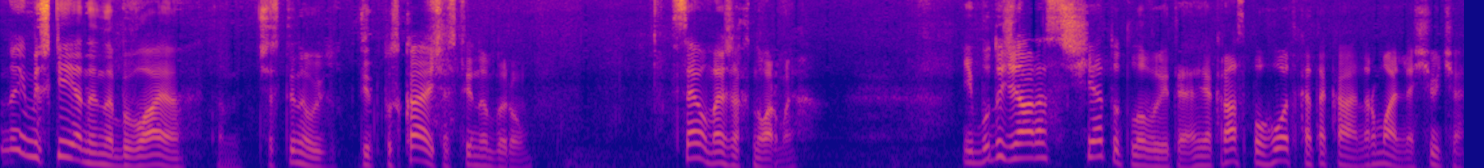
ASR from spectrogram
Ну і мішки я не набиваю. Там, частину відпускаю, частину беру. Все в межах норми. І буду зараз ще тут ловити. Якраз погодка така нормальна, щуча.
